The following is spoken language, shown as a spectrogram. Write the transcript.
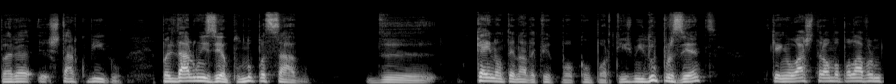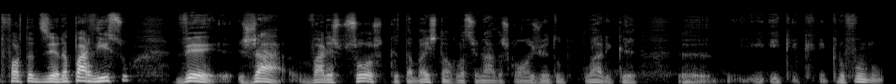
para estar comigo. Para lhe dar um exemplo, no passado, de quem não tem nada a ver com o portismo e do presente, quem eu acho terá uma palavra muito forte a dizer. A par disso, vê já várias pessoas que também estão relacionadas com a juventude popular e que, uh, e, e, que, que, no fundo,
